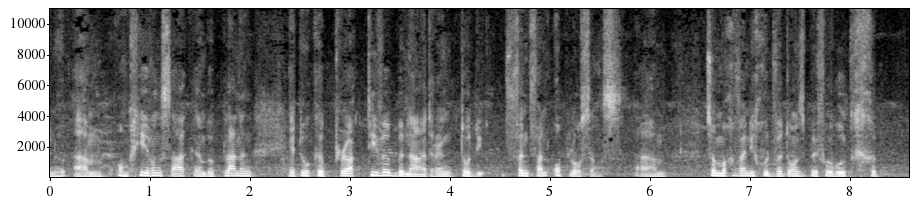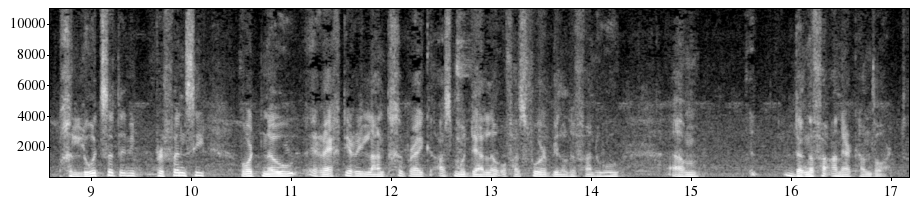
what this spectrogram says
um, ehm, omgewingsake en beplanning het ook 'n proaktiewe benadering tot die vind van oplossings. Um, sommige van die goed wat ons byvoorbeeld ge, het in die provinsie word nou reg deur die land gebruik as modelle of as voorbeelde van hoe um, dinge verander kan word.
